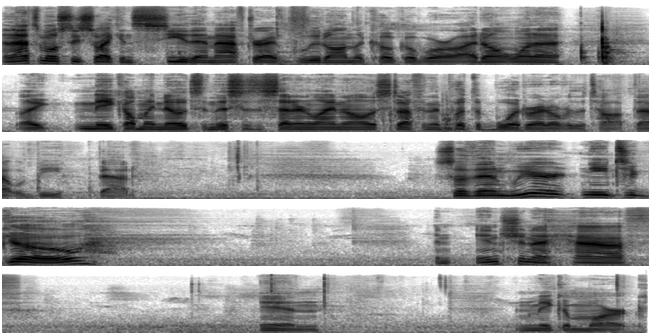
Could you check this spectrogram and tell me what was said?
And that's mostly so I can see them after I've glued on the Cocoboro. I don't wanna like make all my notes and this is the center line and all this stuff and then put the wood right over the top. That would be bad. So then we need to go an inch and a half in and make a mark.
